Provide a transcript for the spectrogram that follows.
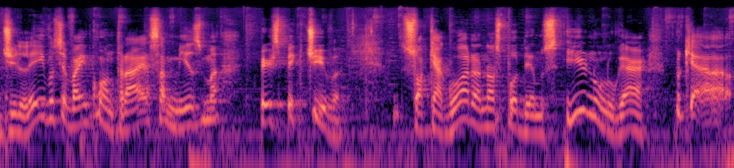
de lei você vai encontrar essa mesma perspectiva. Só que agora nós podemos ir num lugar, porque a,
